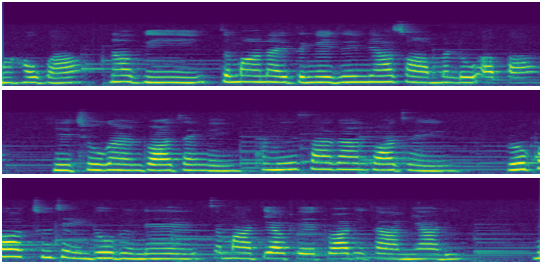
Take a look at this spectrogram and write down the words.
မဟုတ်ပါနောက်ပြီးကျမ၌တငယ်ချင်းများစွာမလိုအပ်ပါရေချိုးကန်တွားချိန်ထမင်းစားကန်တွားချိန်ရိုကော့ချူးချိန်တို့တွင်လည်းကျမတယောက်တည်းတွားသည့်ကများသည်ည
